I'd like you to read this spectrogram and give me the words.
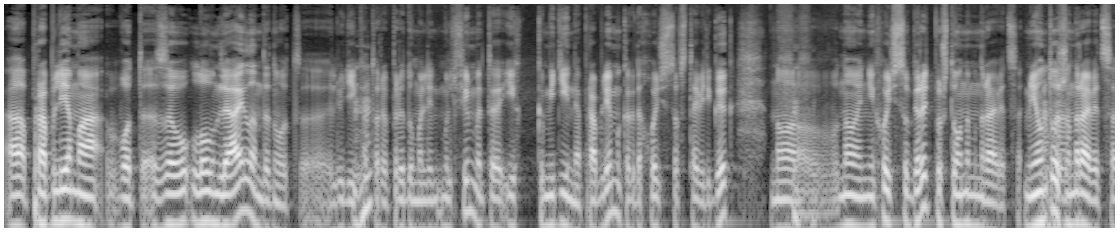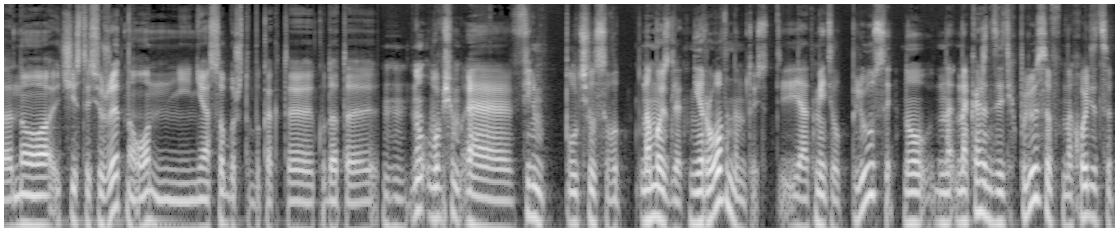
а, проблема вот The Lonely Island, ну, вот э, людей, Мгм. которые придумали мультфильм, это их комедийная проблема, когда хочется вставить гэг, но, но не хочется убирать, потому что он им нравится. Мне он Ага. тоже нравится, но чисто сюжетно он не, не особо, чтобы как-то куда-то... Мгм. Ну, в общем, э, фильм получился, вот, на мой взгляд, неровным, то есть я отметил плюсы, но на, на каждом из этих плюсов находится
